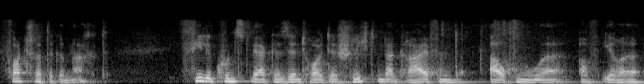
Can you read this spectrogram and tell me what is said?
Fortschritte gemacht. Viele Kunstwerke sind heute schlicht und ergreifend auch nur auf ihre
